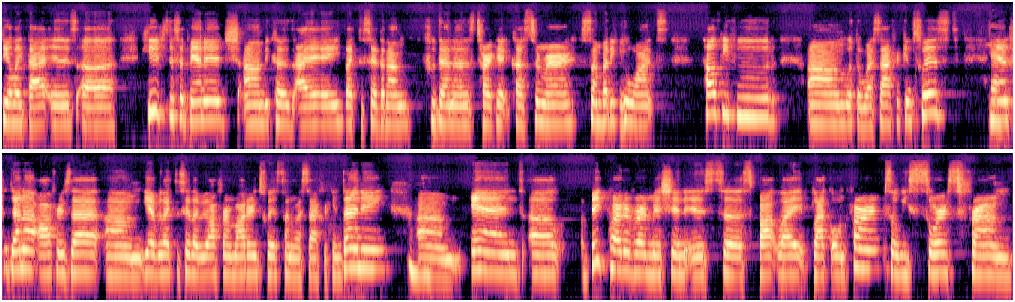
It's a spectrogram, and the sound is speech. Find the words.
feel like that is a huge disadvantage um, because I like to say that I'm Fudena's target customer, somebody who wants healthy food um, with a West African twist. Yeah. And Fudena offers that. Um, yeah, we like to say that we offer a modern twist on West African dining. Mm-hmm. Um, and uh, a big part of our mission is to spotlight Black owned farms. So we source from,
